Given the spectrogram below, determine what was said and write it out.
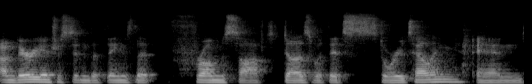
i'm very interested in the things that FromSoft does with its storytelling and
